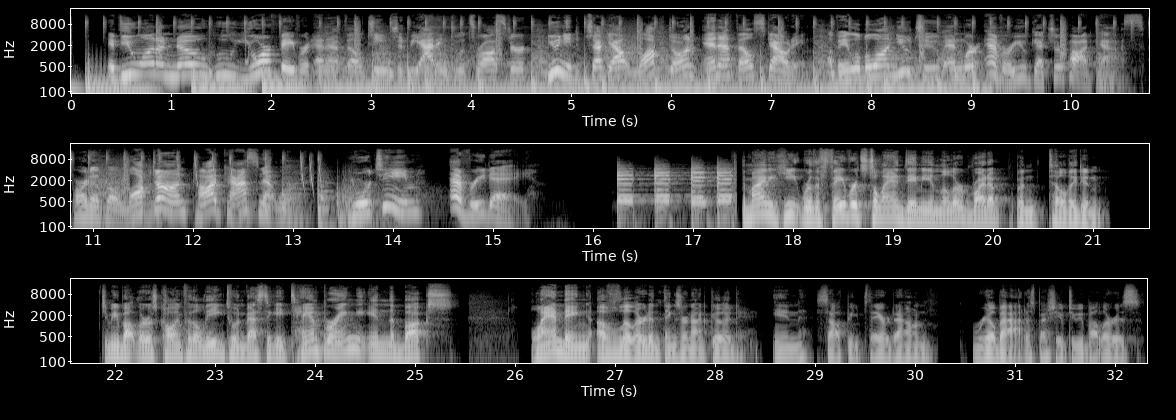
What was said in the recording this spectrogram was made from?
If you want to know who your favorite NFL team should be adding to its roster, you need to check out Locked On NFL Scouting, available on YouTube and wherever you get your podcasts. Part of the Locked On Podcast Network. Your team every day. The Miami Heat were the favorites to land Damian Lillard right up until they didn't. Jimmy Butler is calling for the league to investigate tampering in the Bucks landing of Lillard, and things are not good in South Beach. They are down real bad, especially if Jimmy Butler is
